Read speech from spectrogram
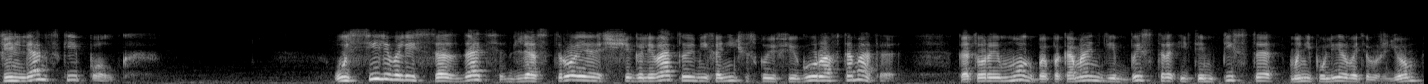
Финляндский полк. Усиливались создать для строя щеголеватую механическую фигуру автомата который мог бы по команде быстро и темписто манипулировать ружьем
